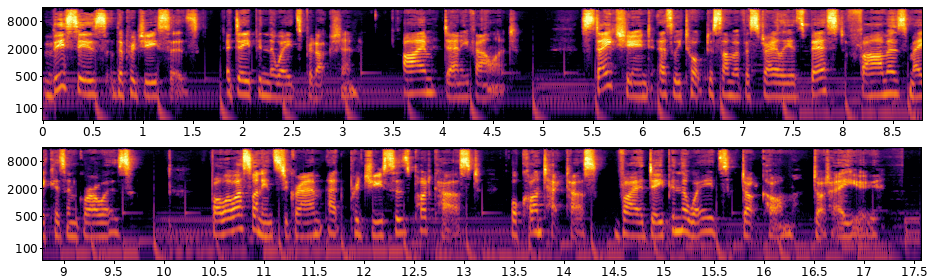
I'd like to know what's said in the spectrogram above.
This is The Producers, a Deep in the Weeds production. I'm Danny Vallant. Stay tuned as we talk to some of Australia's best farmers, makers, and growers. Follow us on Instagram at Producers Podcast or contact us via deepintheweeds.com.au.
